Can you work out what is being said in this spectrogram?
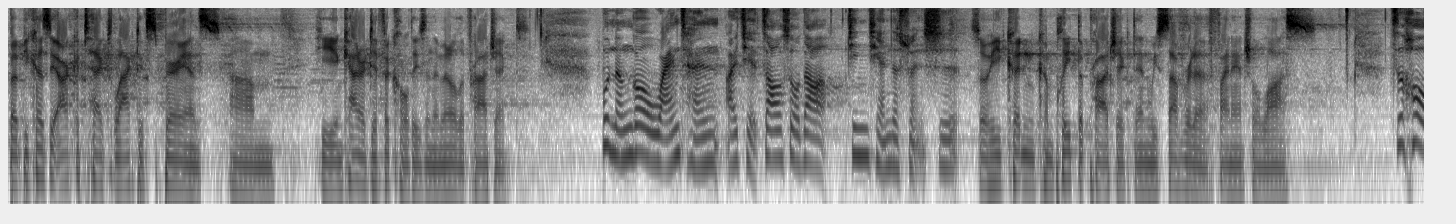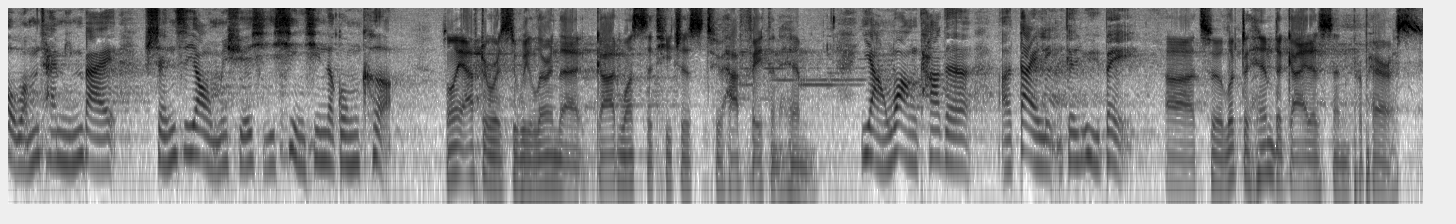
but because the architect lacked experience, um, he encountered difficulties in the middle of the project. 不能够完成，而且遭受到金钱的损失。So he couldn't complete the project, and we suffered a financial loss. 之后，我们才明白，神是要我们学习信心的功课，It's only afterwards did we learn that God wants to teach us to have faith in Him, 仰望他的呃带领跟预备。uh, to look to Him to guide us and prepare us.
